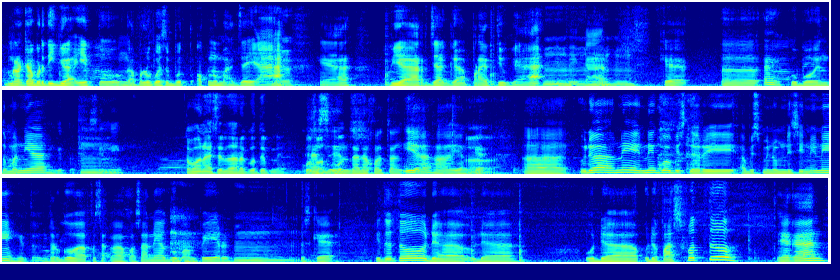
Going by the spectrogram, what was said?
mereka bertiga itu nggak perlu gue sebut oknum aja ya ya. Biar jaga pride juga Hmm, gitu kan. kayak eh, eh gue bawain temen ya gitu ke sini. Teman SN tanda kutip nih. Quotes. tanda kota iya ha, yang kayak eh, udah nih nih gue habis dari habis minum di sini nih gitu. Ntar gue ke kosan ya gue mampir. Hmm. terus kayak itu tuh udah udah udah udah fast food tuh ya kan?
